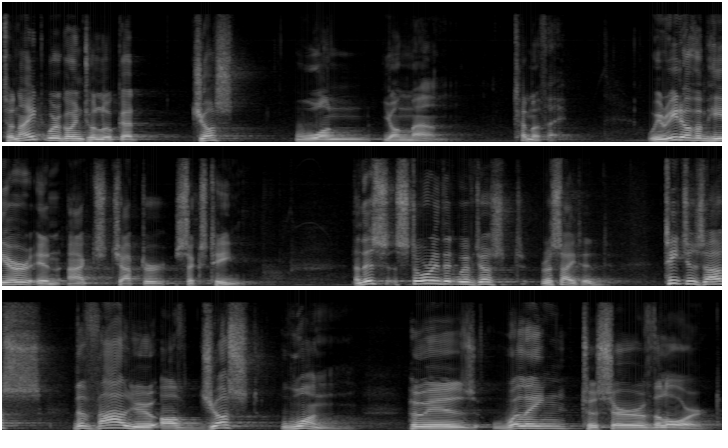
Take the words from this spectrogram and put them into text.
Tonight we're going to look at just one young man, Timothy. We read of him here in Acts chapter 16. And this story that we've just recited teaches us the value of just one who is willing to serve the Lord.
